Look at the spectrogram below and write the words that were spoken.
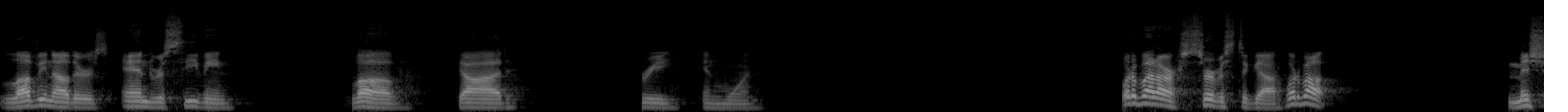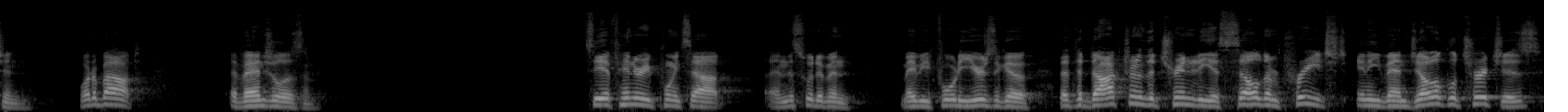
loving others and receiving love, God, three in one. What about our service to God? What about mission? What about evangelism? C.F. Henry points out, and this would have been maybe 40 years ago, that the doctrine of the Trinity is seldom preached in evangelical churches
